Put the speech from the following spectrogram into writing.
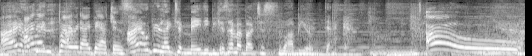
I hope I you- like pirate eye patches. I hope you liked it, matey, because I'm about to swab your deck. oh, Yeah.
